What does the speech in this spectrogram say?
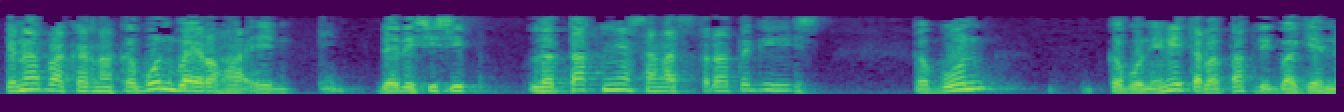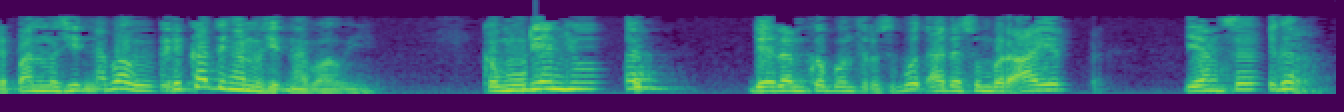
Kenapa? Karena kebun Bayroha ini dari sisi letaknya sangat strategis. Kebun kebun ini terletak di bagian depan Masjid Nabawi dekat dengan Masjid Nabawi. Kemudian juga dalam kebun tersebut ada sumber air yang segar.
